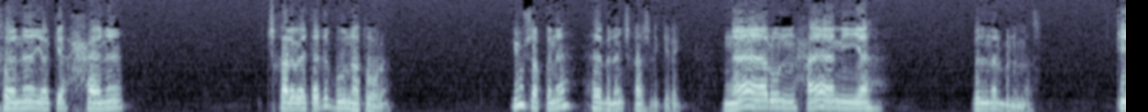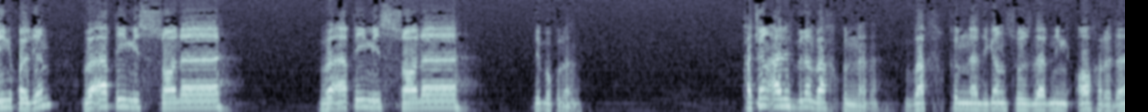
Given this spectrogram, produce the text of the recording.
xni yoki hni chiqarib aytadi bu noto'g'ri. Yumshoqqina h bilan chiqarishlik kerak. Narun hamiya bilinar bilinmas. Keyingi qoida ham va aqimis solah. Va aqimis solah. Deb o'qiladi. Qachon alif bilan vaqf qilinadi? Vaqf qilinadigan so'zlarning oxirida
